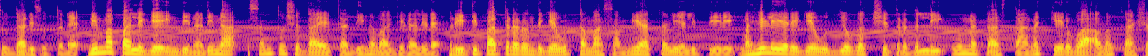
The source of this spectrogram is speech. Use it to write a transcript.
ಸುಧಾರಿಸುತ್ತದೆ. ನಿಮ್ಮ ಪಾಲಿಗೆ ಇಂದಿನ ದಿನ ಸಂತೋಷದಾಯಕ ದಿನವಾಗಿರಲಿದೆ. ಪ್ರೀತಿಪಾತ್ರರೊಂದಿಗೆ ಉತ್ತಮ ಸಮಯ ಕಳೆಯಲಿದ್ದೀರಿ. ಮಹಿಳೆಯರಿಗೆ ಉದ್ಯೋಗ ಕ್ಷೇತ್ರದಲ್ಲಿ ಉನ್ನತ ಸ್ಥಾನಕ್ಕೇರುವ ಅವಕಾಶ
